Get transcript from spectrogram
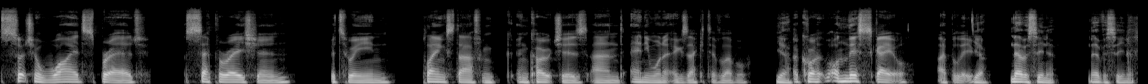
such a widespread separation between playing staff and, and coaches and anyone at executive level. Yeah. Across on this scale, I believe. Yeah. Never seen it. Never seen it.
